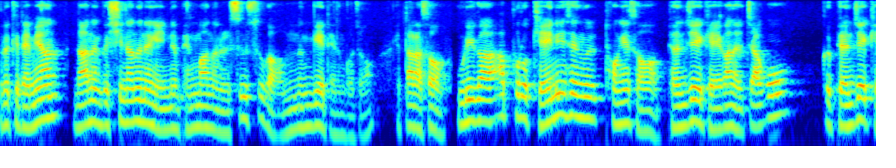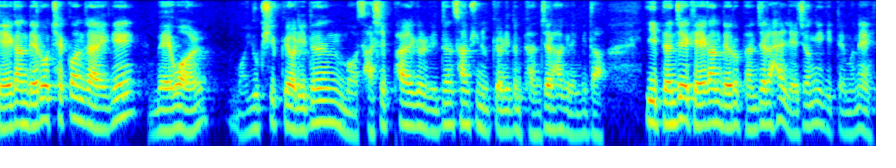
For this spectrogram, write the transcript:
그렇게 되면 나는 그 신한은행에 있는 100만 원을 쓸 수가 없는 게 되는 거죠. 따라서 우리가 앞으로 개인회생을 통해서 변제 계획안을 짜고 그 변제 계획안대로 채권자에게 매월 뭐 60개월이든 뭐 48개월이든 36개월이든 변제를 하게 됩니다. 이 변제 계획안대로 변제를 할 예정이기 때문에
